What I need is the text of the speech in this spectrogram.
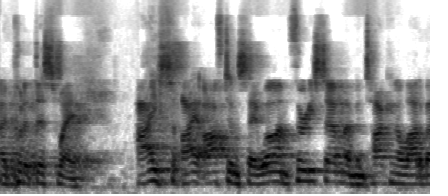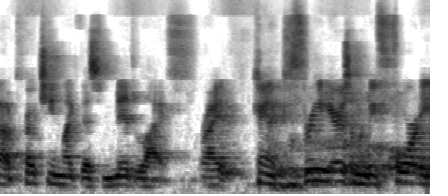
I put it this way. I, I often say, well, I'm 37. I've been talking a lot about approaching like this midlife, right? Kind of three years, I'm going to be 40.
